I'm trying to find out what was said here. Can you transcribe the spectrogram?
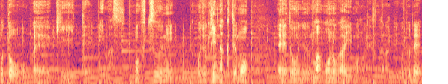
ことを、えー、聞いていますもう普通に補助金なくても、えー、導入まあ物がいいものですからということで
